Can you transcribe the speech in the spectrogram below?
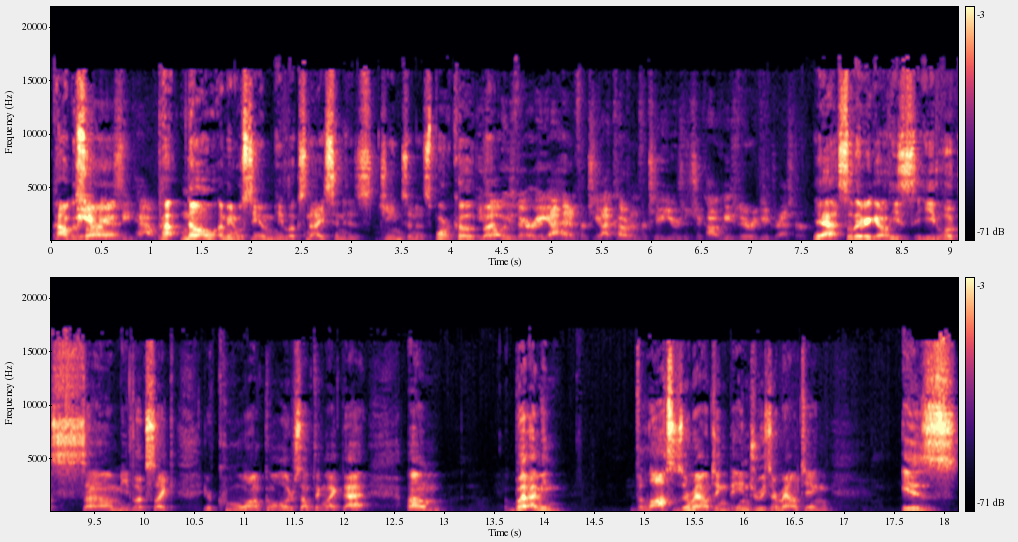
Pau We are gonna see Pau? Pa- no, I mean we'll see him. He looks nice in his jeans and a sport coat. He's but always very. I had him for two. I covered him for two years in Chicago. He's a very good dresser. yeah, so there you go. He's he looks um, he looks like your cool uncle or something like that. Um, but I mean, the losses are mounting. The injuries are mounting. Is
